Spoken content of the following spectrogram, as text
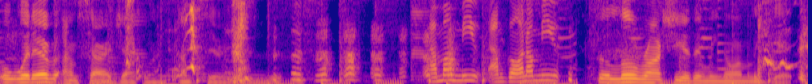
whatever. I'm sorry, Jacqueline. I'm serious. This is I'm on mute. I'm going on mute. it's a little raunchier than we normally get,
